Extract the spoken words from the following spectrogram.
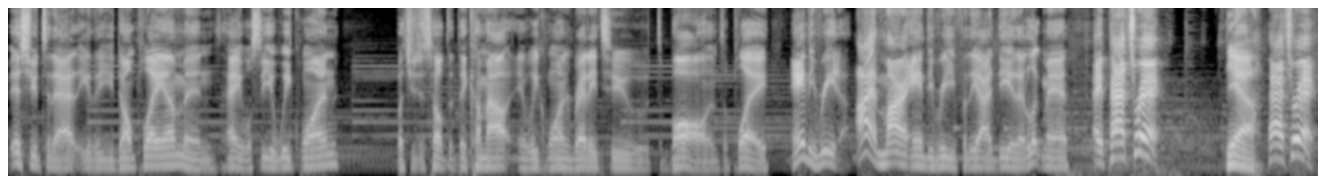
issue to that. Either you don't play them, and hey, we'll see you week one, but you just hope that they come out in week one ready to to ball and to play. Andy Reid, I admire Andy Reid for the idea that look, man, hey Patrick, Yeah, Patrick,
